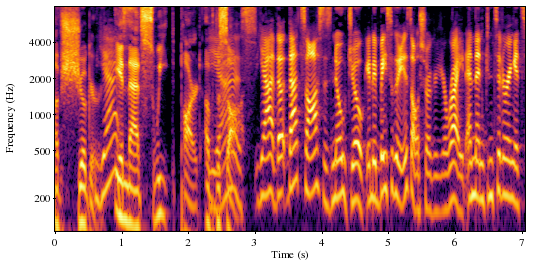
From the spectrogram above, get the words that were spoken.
of sugar Yes. in that sweet part of the yes. sauce. Yeah, th- that sauce is no joke. It, it basically is all sugar. You're right. And then considering it's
